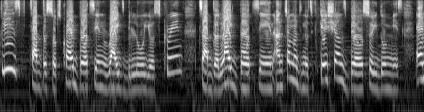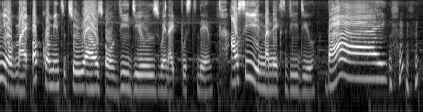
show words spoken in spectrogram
Please tap the subscribe button right below your screen. Tap the like button and turn on the notifications bell so you don't miss any of my upcoming tutorials or videos when i post them. I'll see you in my next video. Bye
